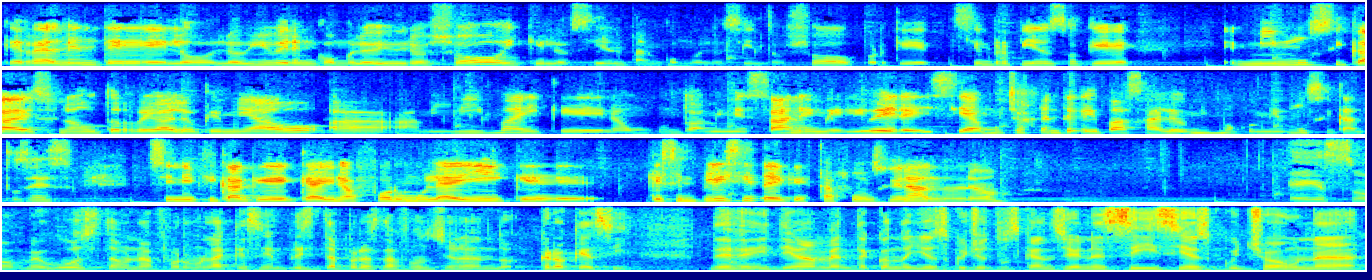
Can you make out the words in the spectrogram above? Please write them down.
que realmente lo, lo vibren como lo vibro yo y que lo sientan como lo siento yo, porque siempre pienso que mi música es un autorregalo que me hago a, mí misma y que en algún punto a mí me sana y me libera. Y si a mucha gente le pasa lo mismo con mi música, entonces significa que, hay una fórmula ahí que, que, es implícita y que está funcionando, ¿no? Eso, me gusta, una fórmula que es implícita pero está funcionando. Creo que sí. Definitivamente cuando yo escucho tus canciones, sí, sí escucho una,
